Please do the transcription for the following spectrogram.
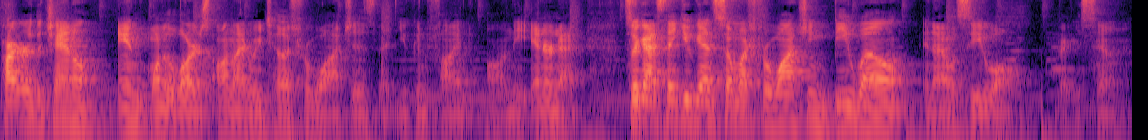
partner of the channel, and one of the largest online retailers for watches that you can find on the internet. So guys, thank you again so much for watching. Be well, and I will see you all very soon.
